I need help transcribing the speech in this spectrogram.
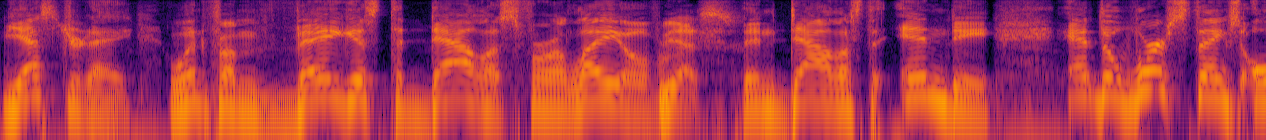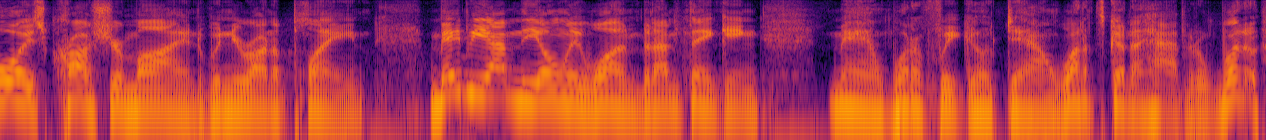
yesterday. Went from Vegas to Dallas for a layover. Yes. Then Dallas to Indy. And the worst things always cross your mind when you're on a plane. Maybe I'm the only one, but I'm thinking, man, what if we go down? What's going to happen? What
